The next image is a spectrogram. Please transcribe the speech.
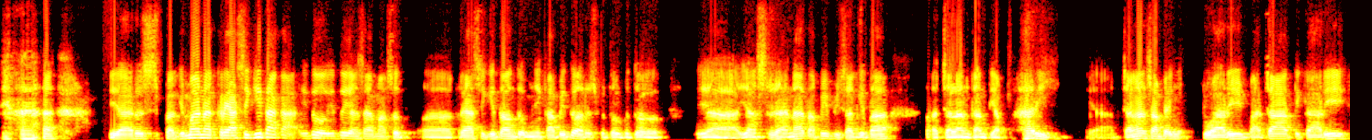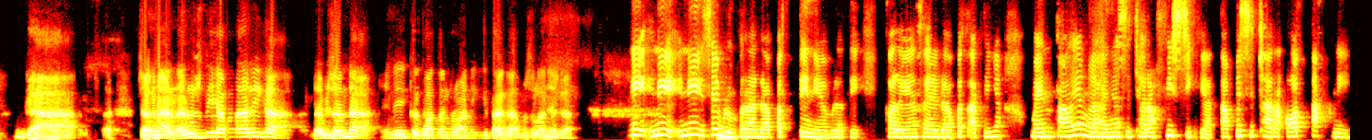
ya harus bagaimana kreasi kita kak itu itu yang saya maksud uh, kreasi kita untuk menyikapi itu harus betul-betul ya yang sederhana tapi bisa kita uh, jalankan tiap hari ya jangan sampai dua hari baca tiga hari enggak. Jangan harus tiap hari kak. Tidak bisa enggak. Ini kekuatan rohani kita kak masalahnya kak ini ini ini saya belum hmm. pernah dapetin ya berarti kalau yang saya dapat artinya mentalnya nggak hanya secara fisik ya, tapi secara otak nih.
